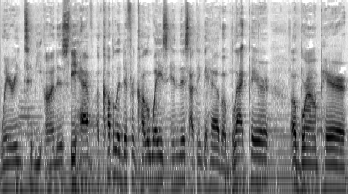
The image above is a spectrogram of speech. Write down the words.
wearing, to be honest. They have a couple of different colorways in this. I think they have a black pair, a brown pair.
